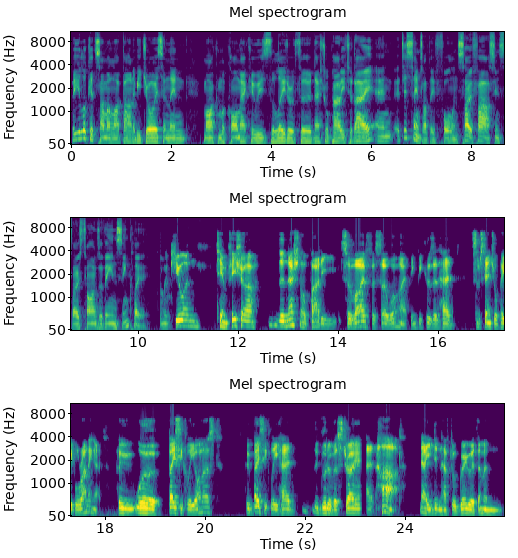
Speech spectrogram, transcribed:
But you look at someone like Barnaby Joyce and then Michael McCormack, who is the leader of the National Party today, and it just seems like they've fallen so far since those times of Ian Sinclair. McEwen, Tim Fischer, the National Party survived for so long, I think, because it had substantial people running it who were basically honest, who basically had the good of Australia at heart. Now, you didn't have to agree with them, and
